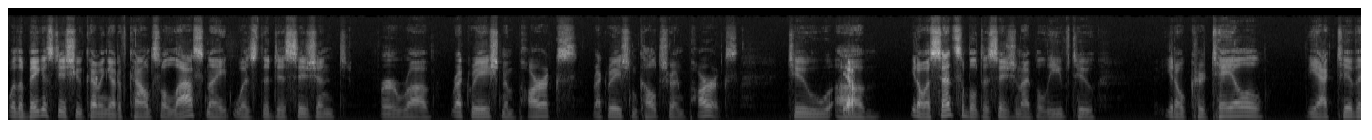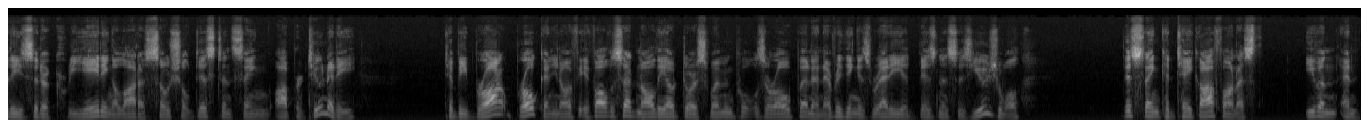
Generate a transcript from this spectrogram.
Well, the biggest issue coming out of council last night was the decision for uh, recreation and parks, recreation culture and parks, to um, yep. you know a sensible decision, I believe, to you know, curtail the activities that are creating a lot of social distancing opportunity to be bro- broken. You know, if, if all of a sudden all the outdoor swimming pools are open and everything is ready at business as usual, this thing could take off on us even and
